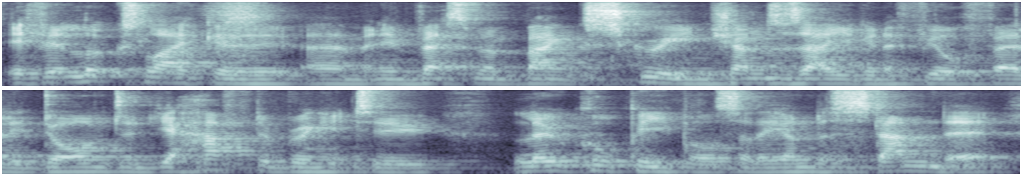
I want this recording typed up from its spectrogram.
If it looks like a, um, an investment bank screen, chances are you're going to feel fairly daunted. You have to bring it to local people so they understand it,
